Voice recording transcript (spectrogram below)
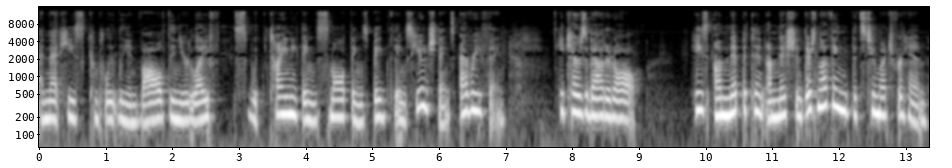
and that He's completely involved in your life with tiny things, small things, big things, huge things, everything. He cares about it all. He's omnipotent, omniscient. There's nothing that's too much for him.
